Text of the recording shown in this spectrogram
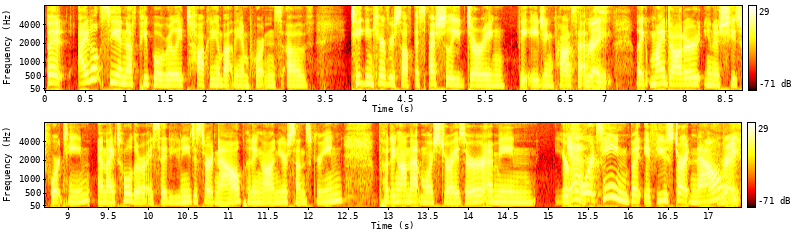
but I don't see enough people really talking about the importance of taking care of yourself, especially during the aging process. Right. Like my daughter, you know, she's 14, and I told her, I said, you need to start now putting on your sunscreen, putting on that moisturizer. I mean, you're Yeah. 14, but if you start now Right.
